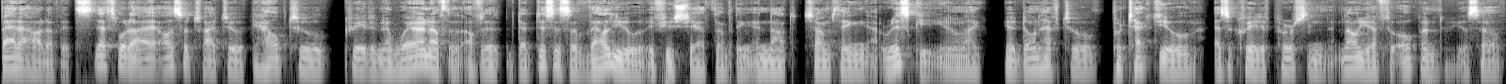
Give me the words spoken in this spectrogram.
better out of it that's what i also try to help to create an awareness of, the, of the, that this is a value if you share something and not something risky you know like you don't have to protect you as a creative person. Now you have to open yourself.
